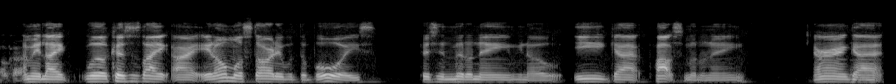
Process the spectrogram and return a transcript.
Okay. I mean, like, well, because it's like, all right, it almost started with the boys, because his middle name, you know, E got Pop's middle name. Aaron Mhm. got,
